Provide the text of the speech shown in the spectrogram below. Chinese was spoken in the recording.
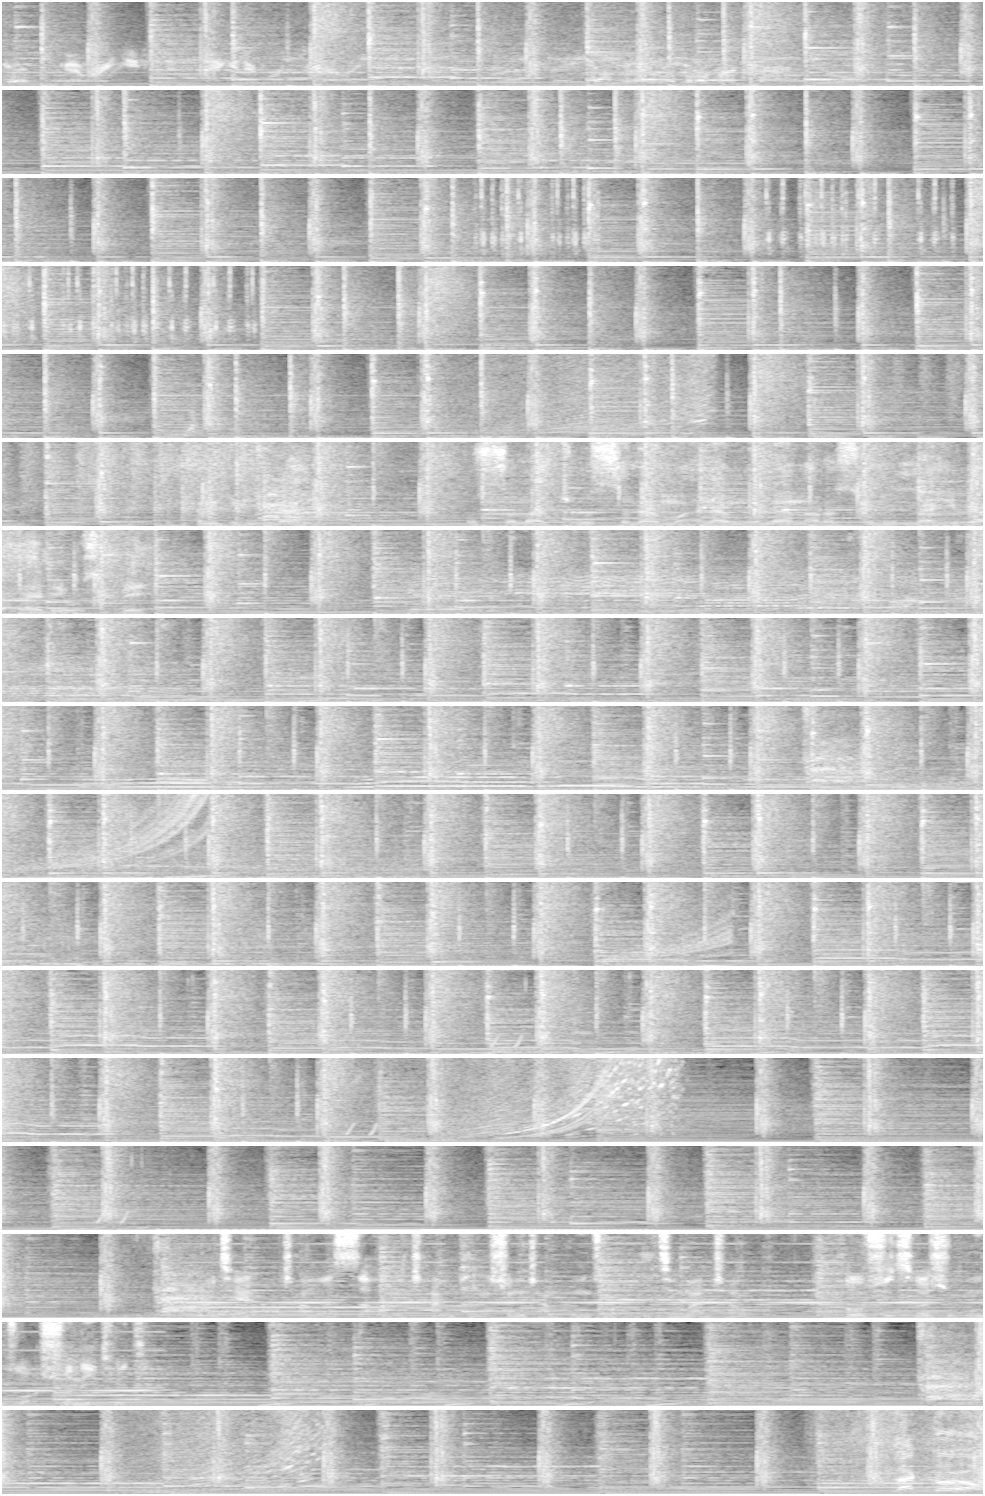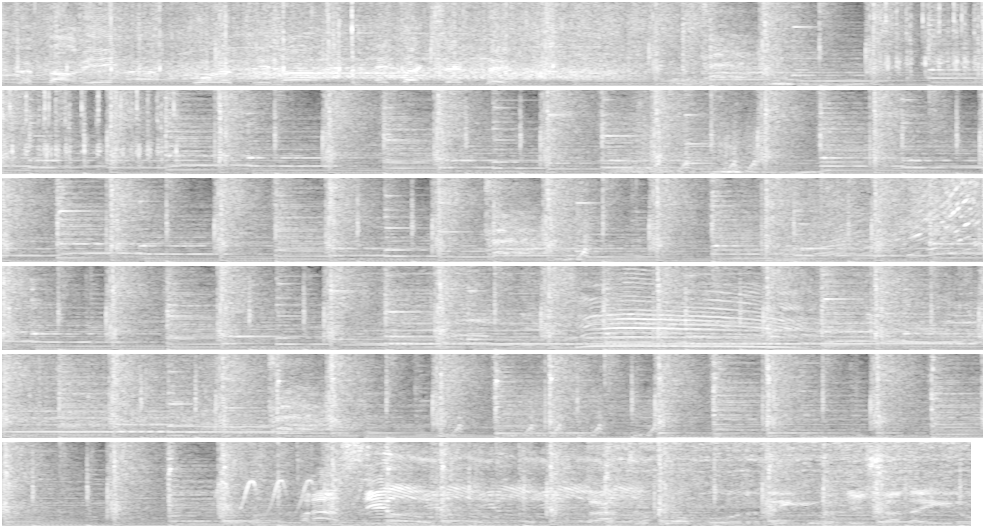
target. Covering you. والصلاة والسلام على مولانا رسول الله وآله وصحبه. 生产工作已经完成，后续测试工作顺利推进。Brasil. o Globo Rio de Janeiro.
